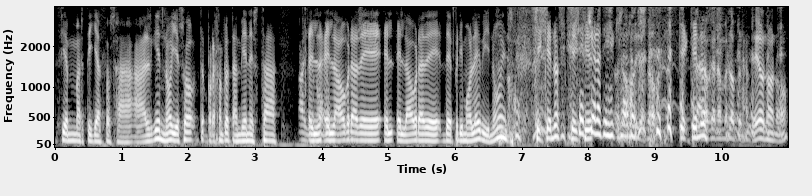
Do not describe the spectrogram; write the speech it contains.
100, martillazos a, alguien, ¿no? Y eso, por ejemplo, también está en, la, obra de en, la obra de, Primo Levi, ¿no? Es que, que nos, que, Sergio lo tiene claro. No, que, que, no me lo planteo, no, no.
